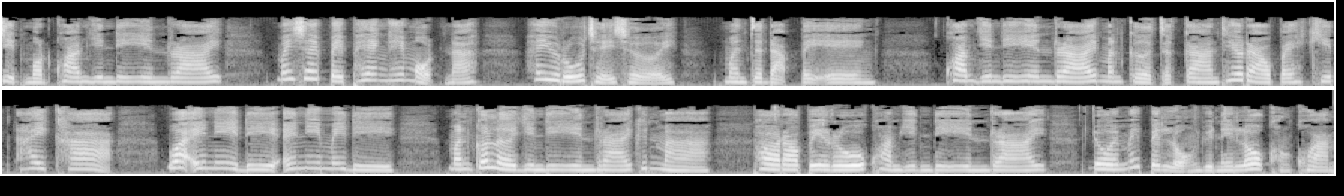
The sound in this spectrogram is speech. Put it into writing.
จิตหมดความยินดียินร้าย ไม่ใช่ไปเพ่งให้หมดนะ ให้รู้เฉยๆ มันจะดับไปเอง ความยินดียินร้ายมันเกิดจากการที่เราไปคิดให้ค่า ว่าไอ้นี่ดี ไอ้นี่ไม่ดี มันก็เลยยินดียินร้ายขึ้นมา พอเราไปรู้ความยินดียินร้าย โดยไม่เป็นหลงอยู่ในโลกของความ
